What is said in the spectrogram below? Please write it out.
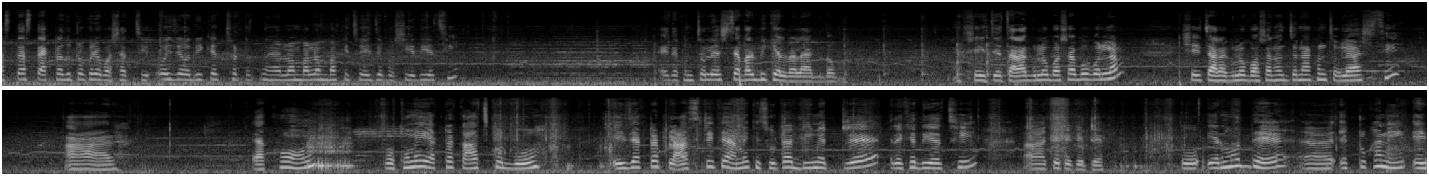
আস্তে আস্তে একটা দুটো করে বসাচ্ছি। ওই যে ওদিকে ছোট লম্বা লম্বা কিছু এই যে বসিয়ে দিয়েছি। এই দেখুন, চলে এসছে আবার বিকেলবেলা একদম। সেই যে চারাগুলো বসাবো বললাম, সেই চারাগুলো বসানোর জন্য এখন চলে আসছি। আর এখন প্রথমেই একটা কাজ করব। এই যে একটা প্লাস্টিকে আমি কিছুটা ডিমের ট্রে রেখে দিয়েছি কেটে কেটে। তো এর মধ্যে একটুখানি এই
